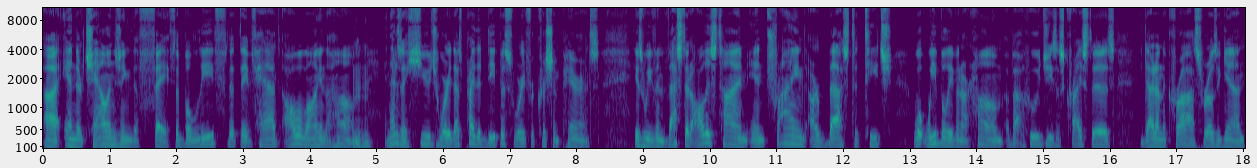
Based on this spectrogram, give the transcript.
uh, and they're challenging the faith the belief that they've had all along in the home. Mm-hmm. and that is a huge worry. That's probably the deepest worry for christian parents is we've invested all this time in trying our best to teach what we believe in our home about who jesus christ is he died on the cross rose again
